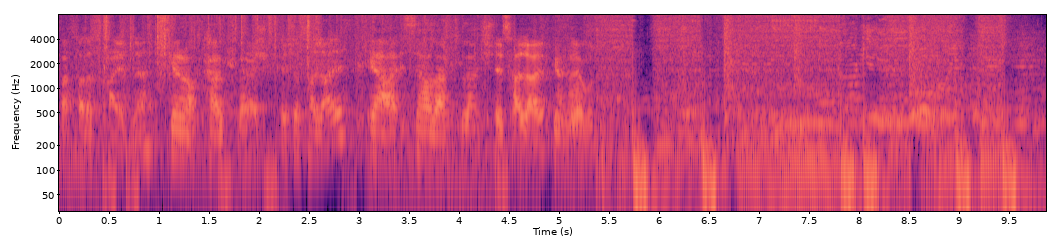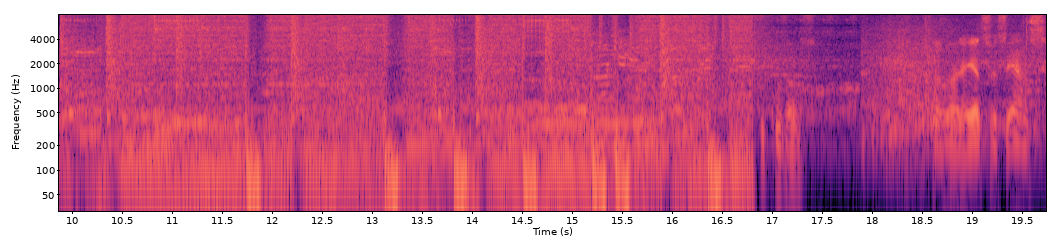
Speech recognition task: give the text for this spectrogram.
Was war das Kalb, ne? Genau, Kalbfleisch. Ist das halal? Ja, ist Halalfleisch. Ist halal. Genau. Sehr gut. Gut aus. So Leute, jetzt wird's ernst.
